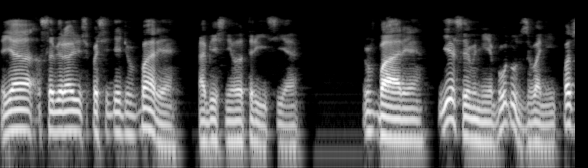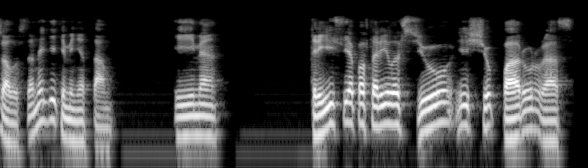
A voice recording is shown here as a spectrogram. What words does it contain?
«Я собираюсь посидеть в баре», — объяснила Трисия. «В баре. Если мне будут звонить, пожалуйста, найдите меня там. Имя, Трисия повторила всю еще пару раз,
